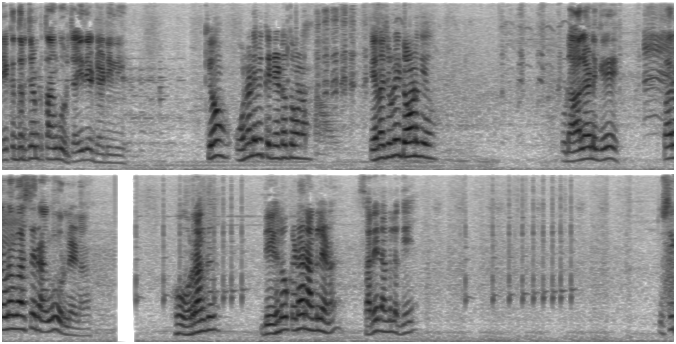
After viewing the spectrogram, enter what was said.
ਇੱਕ ਦਰਜਨ ਪਤੰਗ ਹੋਰ ਚਾਹੀਦੀ ਹੈ ਡੈਡੀ ਲਈ। ਕਿਉਂ? ਉਹਨਾਂ ਨੇ ਵੀ ਕੈਨੇਡਾ ਤੋਂ ਆਉਣਾ ਇਹਨਾਂ ਚੋਂ ਨਹੀਂ ਡਾਉਣਗੇ ਉਹ? ਉਡਾ ਲੈਣਗੇ ਪਰ ਉਹਨਾਂ ਵਾਸਤੇ ਰੰਗ ਹੋਰ ਲੈਣਾ। ਹੋਰ ਰੰਗ? ਦੇਖ ਲਓ ਕਿਹੜਾ ਰੰਗ ਲੈਣਾ। ਸਾਰੇ ਰੰਗ ਲੱਗੇ ਆ। ਤੁਸੀਂ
